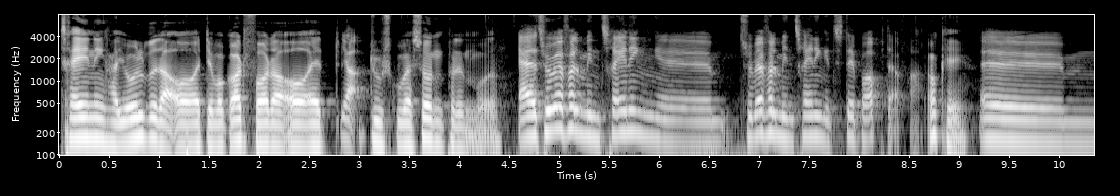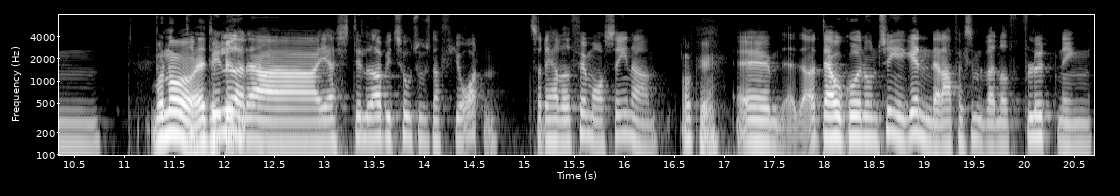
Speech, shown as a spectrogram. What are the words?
træning har hjulpet dig, og at det var godt for dig, og at Ja. du skulle være sund på den måde. ja, jeg tog i hvert fald min træning, øh, tog i hvert fald min træning et step op derfra. Okay. Øh, Hvornår de er det billeder, billede? der jeg stillede op i 2014, så det har været fem år senere. Okay. Øh, og der er jo gået nogle ting igen, der har for eksempel været noget flytning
